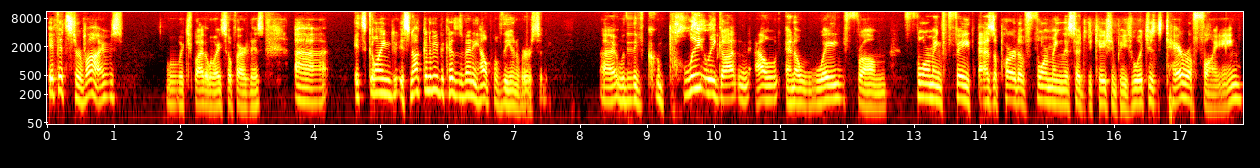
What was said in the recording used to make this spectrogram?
if it survives, which by the way, so far it is, uh, it's going to, it's not going to be because of any help of the university. Uh, they've completely gotten out and away from forming faith as a part of forming this education piece, which is terrifying.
